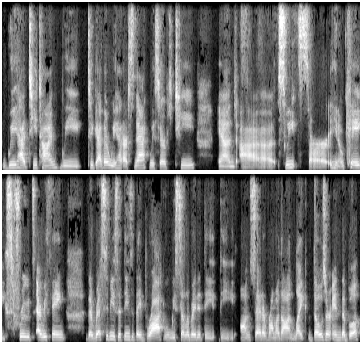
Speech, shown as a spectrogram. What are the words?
we had tea time. We together. We had our snack. We served tea and uh, sweets, or you know, cakes, fruits, everything the recipes, the things that they brought when we celebrated the the onset of Ramadan, like those are in the book,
